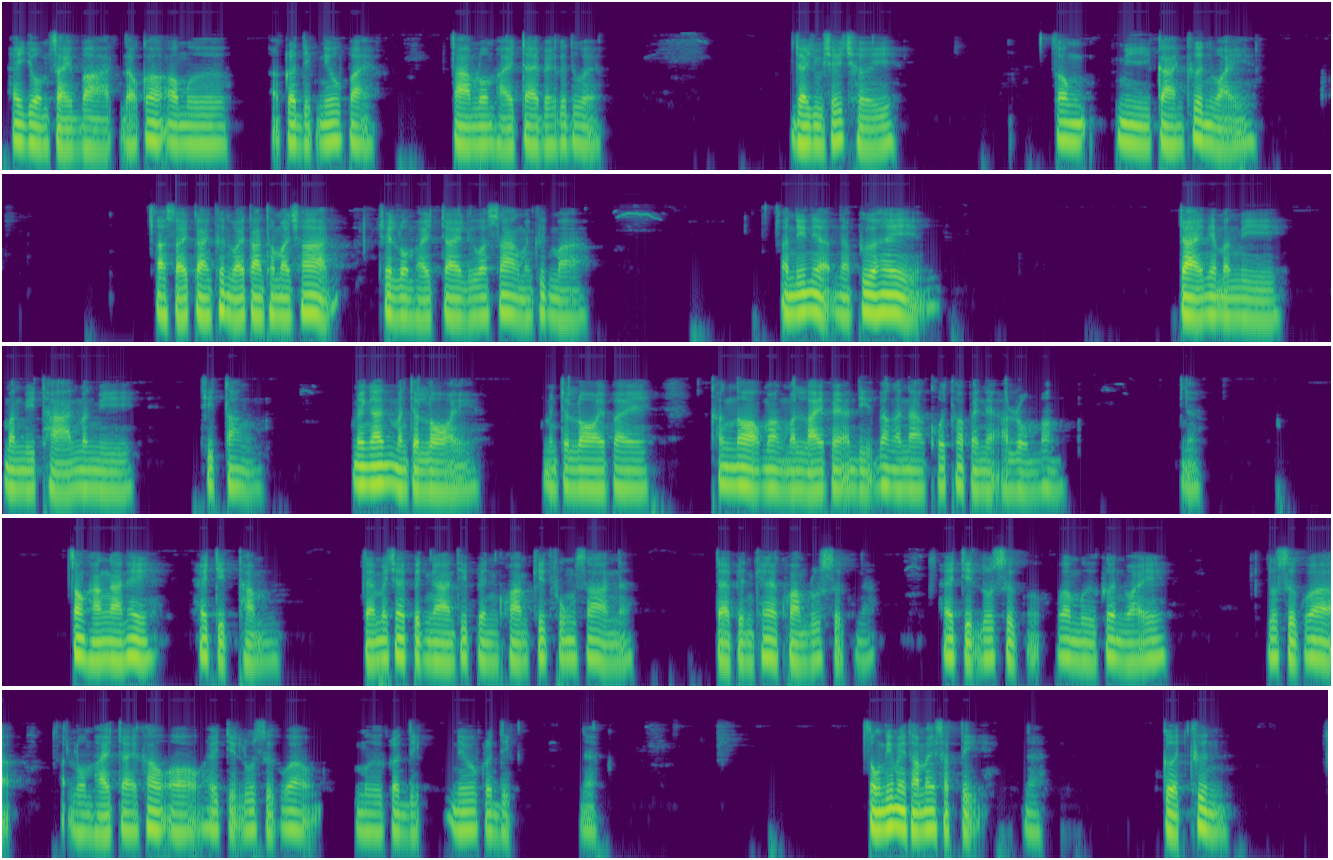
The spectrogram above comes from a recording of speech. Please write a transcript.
ให้โยมใส่บาตรแล้วก็เอามือกระดิกนิ้วไป ตามลมหายใจไปก็ด้วย อย่าอยู่เฉยๆต้องมีการเคลื่อนไหว อาศัยการเคลื่อนไหวตามธรรมชาติ เช่นลมหายใจหรือว่าสร้างมันขึ้นมา อันนี้เนี่ยนะเพื่อให้ใจเนี่ยมันมีมันมีฐานมันมีที่ตั้ง ไม่งั้นมันจะลอย มันจะลอยไปข้างนอกบ้างมันไหลไปอดีตบ้างอนาคตเข้าไปในอารมณ์บ้างนะต้องหางานให้ให้จิตทำแต่ไม่ใช่เป็นงานที่เป็นความคิดฟุ้งซ่านนะแต่เป็นแค่ความรู้สึกนะ ให้จิตรู้สึกว่ามือเคลื่อนไหว รู้สึกว่าลมหายใจเข้าออก ให้จิตรู้สึกว่ามือกระดิก นิ้วกระดิกนะตรงนี้ไม่ทำให้สตินะเกิดขึ้น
